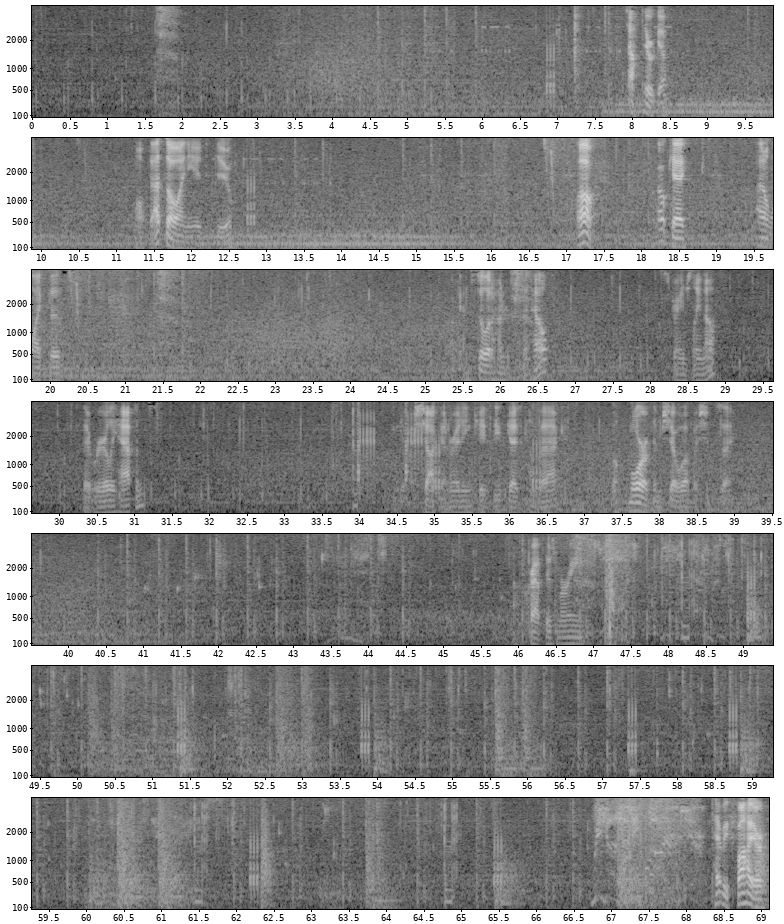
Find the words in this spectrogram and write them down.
Ah, there we go. Well, that's all I needed to do. Oh. Okay. I don't like this. Still at 100% health. Strangely enough. That rarely happens. Get my shotgun ready in case these guys come back. Well, more of them show up, I should say. Oh crap, there's Marines. Heavy fire.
